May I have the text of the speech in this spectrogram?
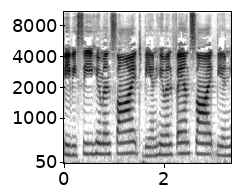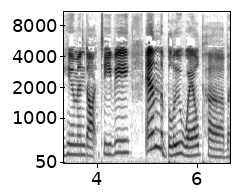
BBC Human site, Being Human fan site, beinghuman.tv, and the Blue Whale Pub.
